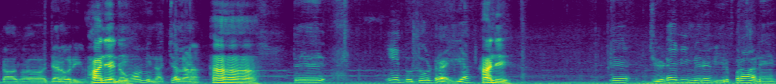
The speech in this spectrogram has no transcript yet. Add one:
10 ਜਨਵਰੀ ਨੂੰ। ਹਾਂਜੀ ਹਾਂਜੀ। 9ਵਾਂ ਮਹੀਨਾ ਚੱਲਣਾ। ਹਾਂ ਹਾਂ ਹਾਂ। ਤੇ ਇਹ ਦੁੱਧੋ ਡਰਾਈ ਆ। ਹਾਂਜੀ। ਤੇ ਜਿਹੜੇ ਵੀ ਮੇਰੇ ਵੀਰ ਭਰਾ ਨੇ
